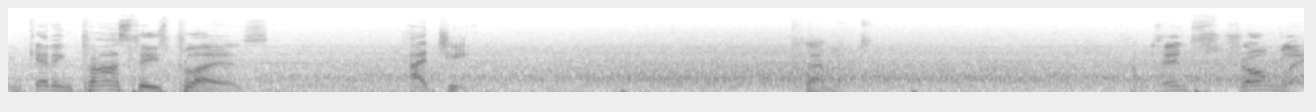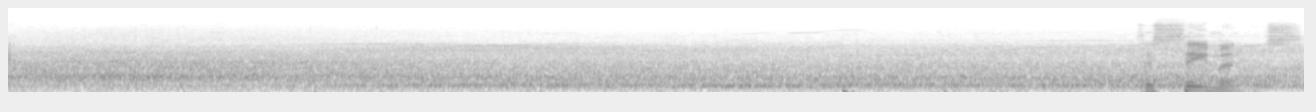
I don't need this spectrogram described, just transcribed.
in getting past these players. Hadji. Clement. Comes in strongly. To Siemens.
